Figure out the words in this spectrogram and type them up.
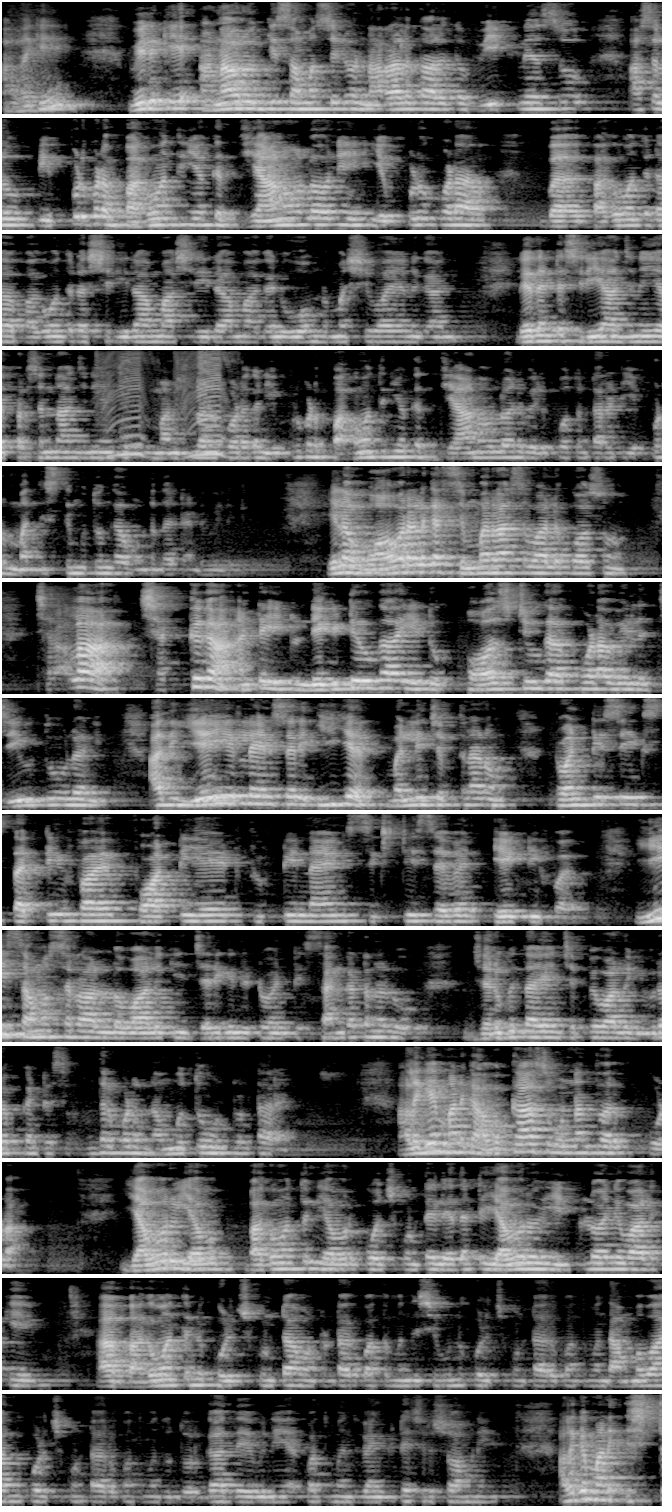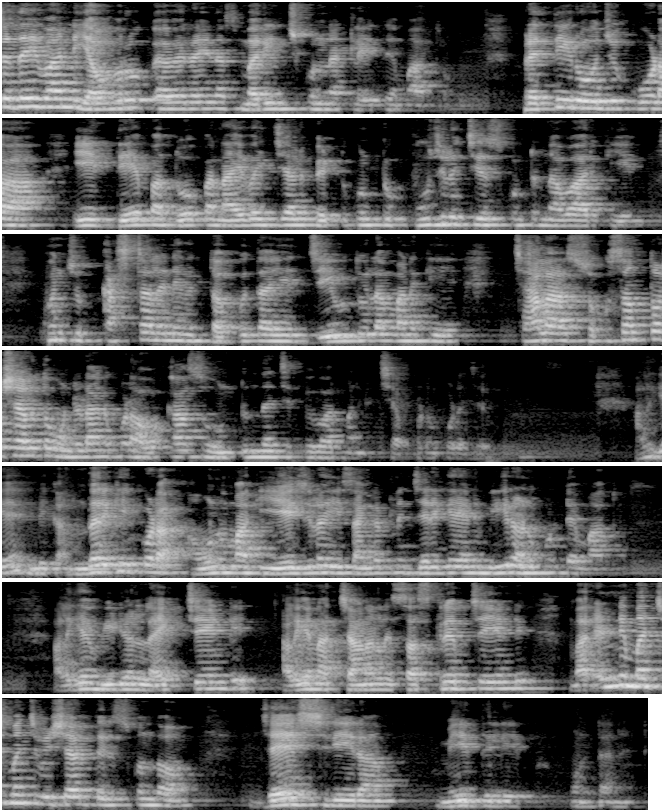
అలాగే వీళ్ళకి అనారోగ్య సమస్యలు, నరాల తాలూకా వీక్నెస్ అసలు ఎప్పుడు కూడా భగవంతుని యొక్క ధ్యానంలోనే ఎప్పుడు కూడా భ భగవంతుడా, భగవంతుడా శ్రీరామ, శ్రీరామ కానీ ఓం నమ శివాయ అని లేదంటే శ్రీ ఆంజనేయ, ప్రసన్నాంజనేయ అని చెప్పి మనసులో అనుకోవడం కానీ ఎప్పుడు కూడా భగవంతుని యొక్క ధ్యానంలోనే వెళ్ళిపోతుంటారంటే ఎప్పుడు మతి స్థిమితంగా వీళ్ళకి. ఇలా ఓవరాల్‌గా సింహరాశి వాళ్ళ కోసం చాలా చక్కగా అంటే ఇటు నెగిటివ్గా ఇటు పాజిటివ్‌గా కూడా వీళ్ళ జీవితంలోని అది ఏ ఇయర్‌లో అయినా సరే ఈ ఇయర్ మళ్ళీ చెప్తున్నాను 26, 35, 48, 59, 67, 85 ఈ సంవత్సరాల్లో వాళ్ళకి జరిగినటువంటి సంఘటనలు జరుగుతాయని చెప్పి వాళ్ళు యూరోప్ కంట్రీస్ అందరూ కూడా నమ్ముతూ ఉంటుంటారండి. అలాగే మనకి అవకాశం ఉన్నంత వరకు కూడా ఎవరు ఎవ భగవంతుని ఎవరు పోల్చుకుంటే లేదంటే ఎవరు ఇంట్లోని వాళ్ళకి ఆ భగవంతుని కొలుచుకుంటా ఉంటుంటారు. కొంతమంది శివుని కొలుచుకుంటారు. కొంతమంది అమ్మవారిని కొలుచుకుంటారు. కొంతమంది దుర్గాదేవిని, కొంతమంది వెంకటేశ్వర స్వామిని. అలాగే మన ఇష్టదైవాన్ని ఎవరు ఎవరైనా స్మరించుకున్నట్లయితే మాత్రం ప్రతిరోజు కూడా ఈ దీప, ధూప నైవేద్యాలు పెట్టుకుంటూ పూజలు చేసుకుంటున్న వారికి కొంచెం కష్టాలు అనేవి తగ్గుతాయి. జీవితంలో మనకి చాలా సుఖ సంతోషాలతో ఉండడానికి కూడా అవకాశం ఉంటుందని చెప్పి వారు మనకి చెప్పడం కూడా జరుగుతుంది. అలాగే మీకు అందరికీ కూడా అవును మాకు ఏజ్‌లో ఈ సంఘటనలు జరిగాయని మీరు అనుకుంటే మాత్రం అలాగే వీడియోని లైక్ చేయండి. అలాగే నా ఛానల్ని సబ్స్క్రైబ్ చేయండి. మరిన్ని మంచి మంచి విషయాలు తెలుసుకుందాం. జై శ్రీరామ్. మీ దిలీప్ ఉంటానండి.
